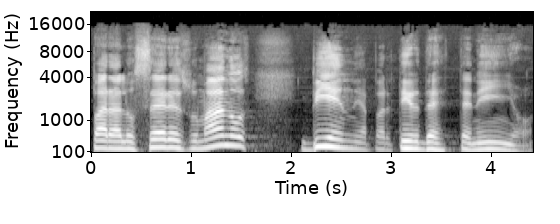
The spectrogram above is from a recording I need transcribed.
para los seres humanos viene a partir de este niño.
